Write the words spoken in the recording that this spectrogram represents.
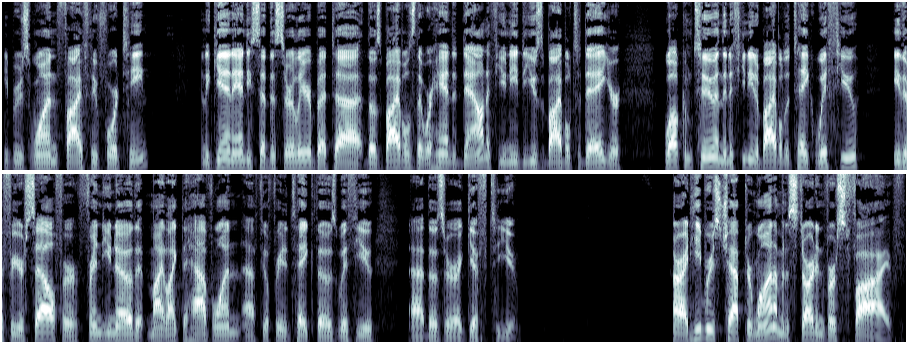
Hebrews 1, 5 through 14. And again, Andy said this earlier, but uh, those Bibles that were handed down, if you need to use a Bible today, you're welcome to. And then if you need a Bible to take with you, either for yourself or a friend you know that might like to have one, uh, feel free to take those with you. Uh, those are a gift to you. All right, Hebrews chapter 1, I'm going to start in verse 5.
